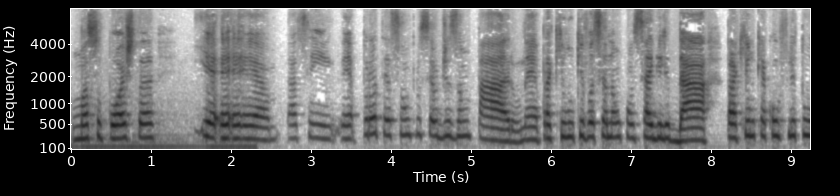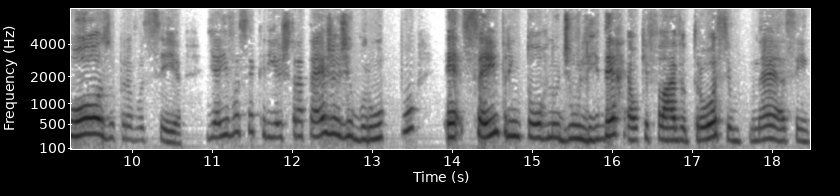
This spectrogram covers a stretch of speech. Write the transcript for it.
uma suposta é, é, é, é assim, é, proteção para o seu desamparo, né? para aquilo que você não consegue lidar, para aquilo que é conflituoso para você. E aí você cria estratégias de grupo é sempre em torno de um líder, é o que Flávio trouxe, né? Assim,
